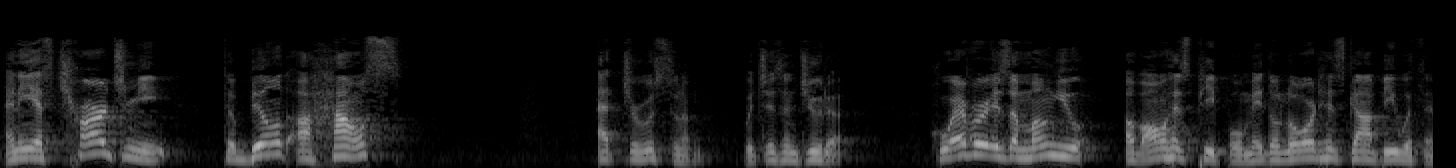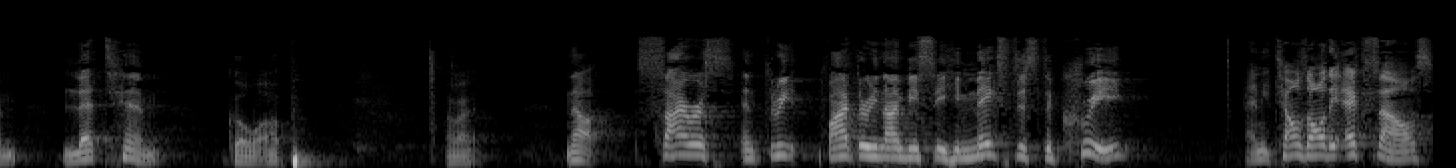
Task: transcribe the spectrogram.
And he has charged me to build a house at Jerusalem, which is in Judah. Whoever is among you of all his people, may the Lord his God be with him. Let him go up. All right. Now, Cyrus in 3, 539 BC, he makes this decree and he tells all the exiles,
